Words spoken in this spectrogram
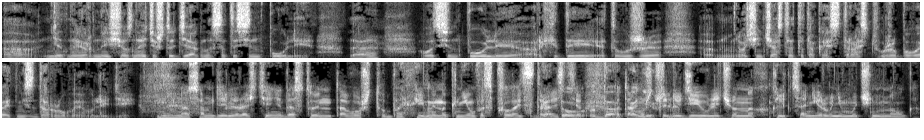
а, нет, наверное, еще знаете, что диагноз – это синполии, да, вот синполии, орхидеи – это уже эм, очень часто это такая страсть уже бывает нездоровая у людей. Ну, на самом деле растения достойны того, чтобы именно к ним воспылать да, потому конечно. что люди людей, увлеченных коллекционированием, очень много.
